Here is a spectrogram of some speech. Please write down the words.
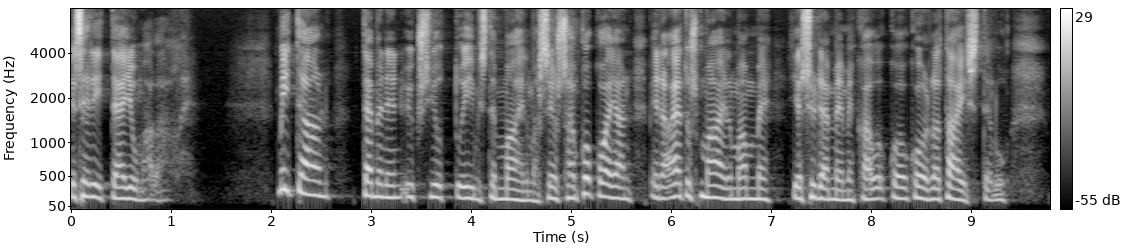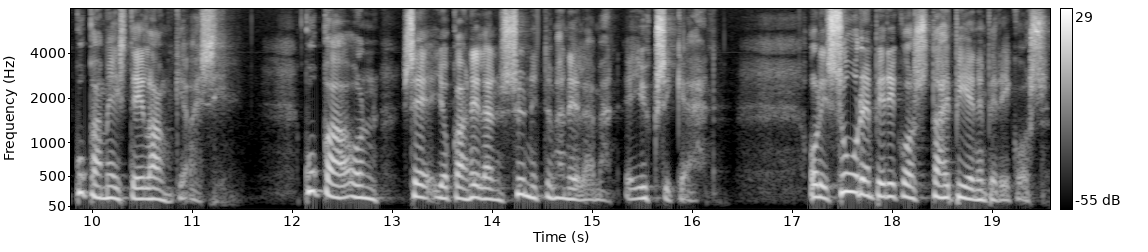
Ja se riittää Jumalalle. Mitä on tämmöinen yksi juttu ihmisten maailmassa, jossa on koko ajan meidän ajatusmaailmamme ja sydämemme kohdalla taistelu. Kuka meistä ei lankeaisi? Kuka on se, joka on elänyt synnittömän elämän? Ei yksikään. Oli suurempi rikos tai pienempi rikos.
